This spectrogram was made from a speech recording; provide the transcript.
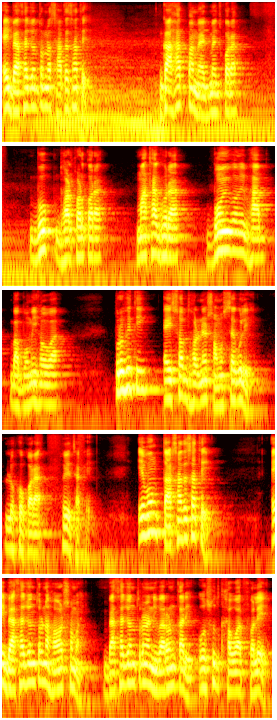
এই ব্যথা যন্ত্রণার সাথে সাথে গা হাত পা ম্যাজ ম্যাজ করা, বুক ধড়ফড় করা, মাথা ঘোরা, বমি বমি ভাব বা বমি হওয়া, প্রভৃতি এই সব ধরনের সমস্যাগুলি লক্ষ্য করা হয়ে থাকে। এবং তার সাথে সাথে, এই ব্যথা যন্ত্রণা হওয়ার সময় ব্যথা যন্ত্রণা নিবারণকারী ওষুধ খাওয়ার ফলে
